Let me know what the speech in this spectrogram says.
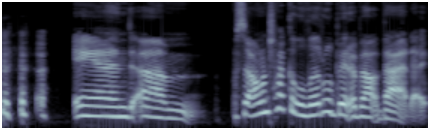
and um, so I want to talk a little bit about that.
